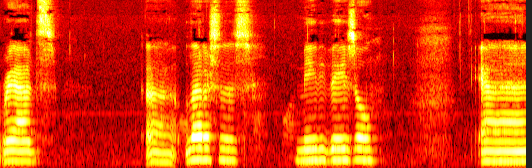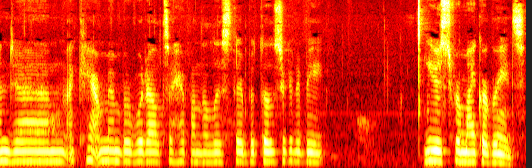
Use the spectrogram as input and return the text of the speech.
rads uh, lettuces maybe basil and um, I can't remember what else I have on the list there but those are going to be used for microgreens.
